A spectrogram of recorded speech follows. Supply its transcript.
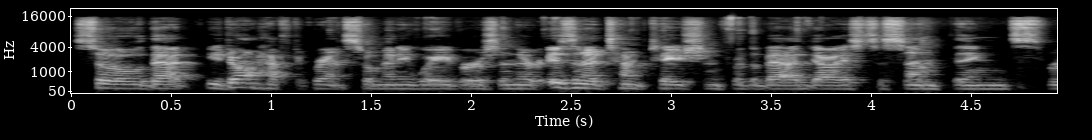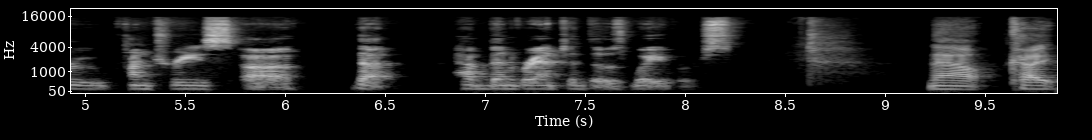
so that you don't have to grant so many waivers and there isn't a temptation for the bad guys to send things through countries uh, that have been granted those waivers now, Kate,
